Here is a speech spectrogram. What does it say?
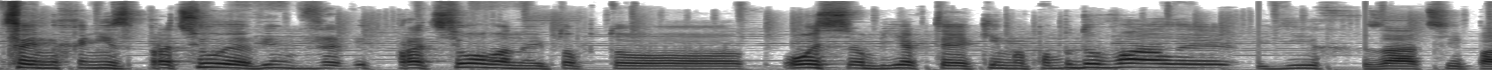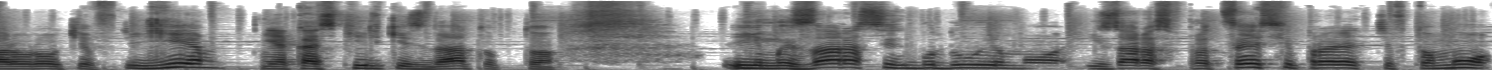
Цей механізм працює, він вже відпрацьований. Тобто, ось об'єкти, які ми побудували, їх за ці пару років є якась кількість, да, тобто. І ми зараз їх будуємо, і зараз в процесі проєктів. Тому,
